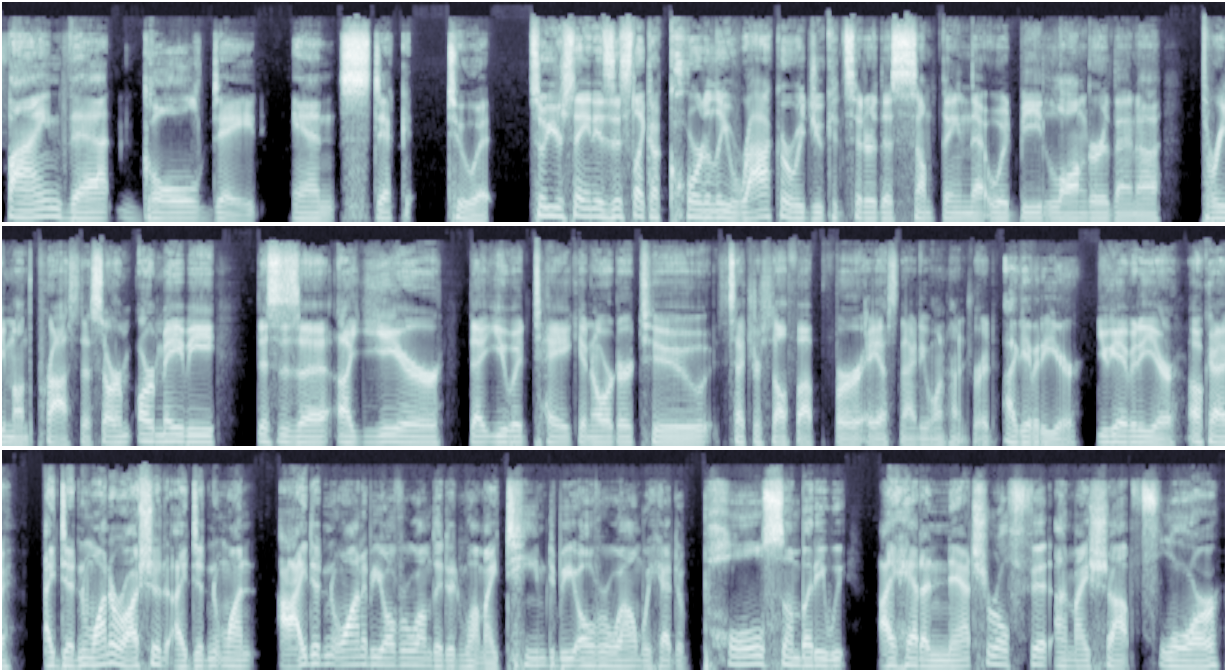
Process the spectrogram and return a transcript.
Find that goal date and stick to it. So you're saying, is this like a quarterly rock, or would you consider this something that would be longer than a three month process, or or maybe this is a, a year that you would take in order to set yourself up for AS ninety one hundred? I gave it a year. You gave it a year, okay? I didn't want to rush it. I didn't want I didn't want to be overwhelmed. I didn't want my team to be overwhelmed. We had to pull somebody. We I had a natural fit on my shop floor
